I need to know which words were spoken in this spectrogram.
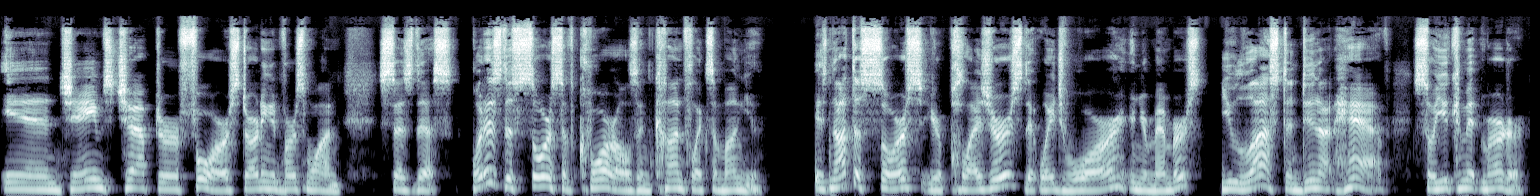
in James chapter 4, starting in verse 1, says this What is the source of quarrels and conflicts among you? Is not the source your pleasures that wage war in your members? You lust and do not have, so you commit murder.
